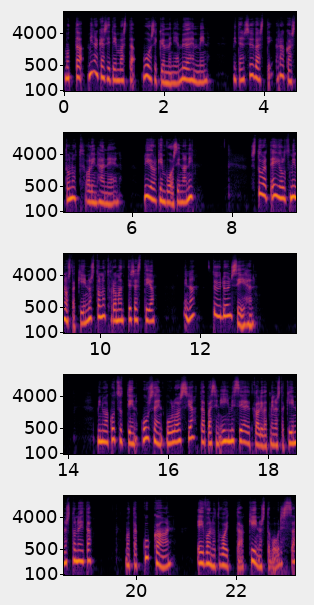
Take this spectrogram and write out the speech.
mutta minä käsitin vasta vuosikymmeniä myöhemmin, miten syvästi rakastunut olin häneen New Yorkin vuosinani. Stuart ei ollut minusta kiinnostunut romanttisesti ja minä tyydyin siihen. Minua kutsuttiin usein ulos ja tapasin ihmisiä, jotka olivat minusta kiinnostuneita – mutta kukaan ei voinut voittaa kiinnostavuudessa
